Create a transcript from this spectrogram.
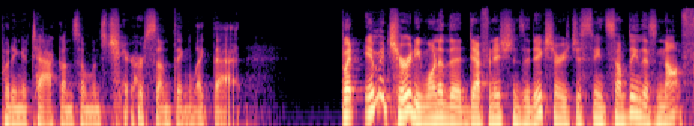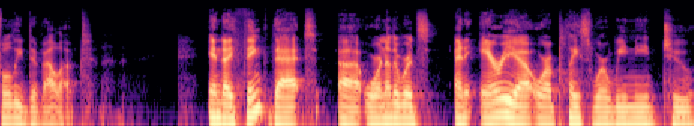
putting a tack on someone's chair or something like that. But immaturity, one of the definitions of the dictionary, just means something that's not fully developed. And I think that, uh, or in other words, an area or a place where we need to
